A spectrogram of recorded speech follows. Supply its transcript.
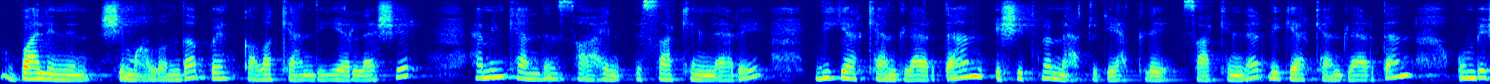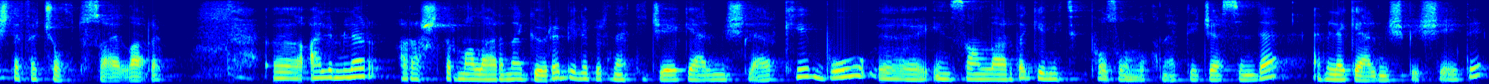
Balinin şimalında Bengqala kəndi yerləşir. Həmin kəndin sakinləri digər kəndlərdən eşitmə məhdudiyyətli sakinlər digər kəndlərdən 15 dəfə çoxdur sayları. Alimlər araşdırmalarına görə belə bir nəticəyə gəlmişlər ki, bu insanlarda genetik pozğunluq nəticəsində əmələ gəlmiş bir şeydir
